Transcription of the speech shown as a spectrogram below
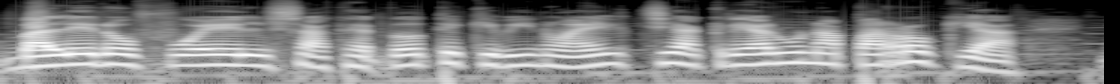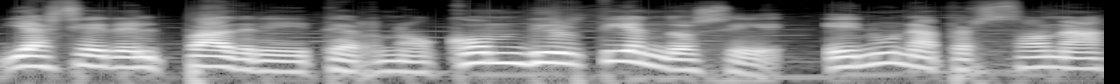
Valero fue el sacerdote que vino a Elche a crear una parroquia y a ser el Padre Eterno, convirtiéndose en una persona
